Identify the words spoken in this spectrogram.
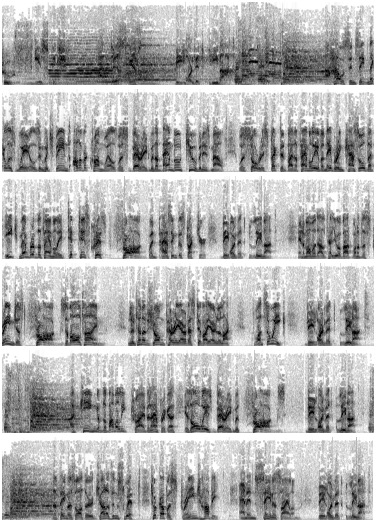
truth is fiction. This is Beyond It Be Not. A house in St. Nicholas, Wales, in which famed Oliver Cromwell was buried with a bamboo tube in his mouth, was so respected by the family of a neighboring castle that each member of the family tipped his crisp frog when passing the structure. The Orvit leave not. In a moment, I'll tell you about one of the strangest frogs of all time. Lieutenant Jean Perrier Vestivayer Lelac. Once a week, the Orvit leave not. A king of the Bamalik tribe in Africa is always buried with frogs. The Orvit leave not. The famous author Jonathan Swift took up a strange hobby, an insane asylum. The Orvit leave not.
